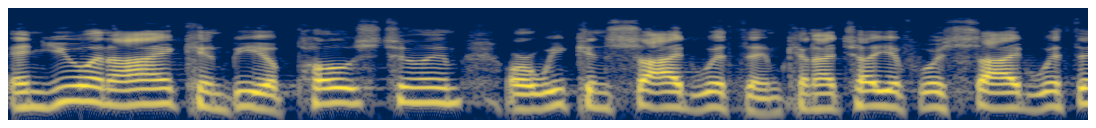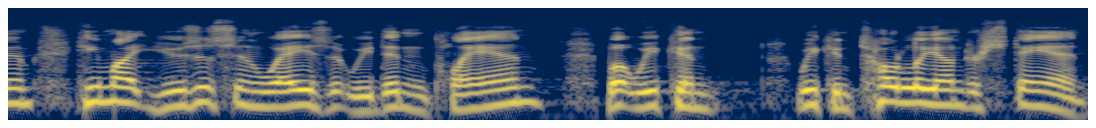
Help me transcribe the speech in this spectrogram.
And you and I can be opposed to him or we can side with him. Can I tell you if we side with him, he might use us in ways that we didn't plan, but we can we can totally understand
